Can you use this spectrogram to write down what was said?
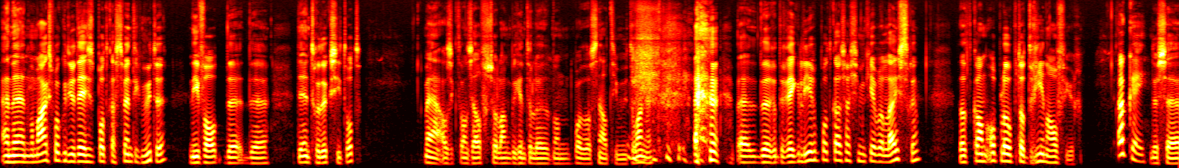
En, en normaal gesproken duurt deze podcast 20 minuten. In ieder geval de, de, de introductie tot. Maar ja, als ik dan zelf zo lang begin te lullen, dan wordt het snel 10 minuten langer. de, de reguliere podcast, als je hem een keer wil luisteren, dat kan oplopen tot 3,5 uur. Oké. Okay. Dus, uh,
